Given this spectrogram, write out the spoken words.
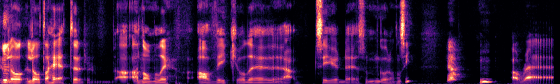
Låta heter Anomaly. Avvik, og det ja, sier det som går an å si. Ja. All right.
